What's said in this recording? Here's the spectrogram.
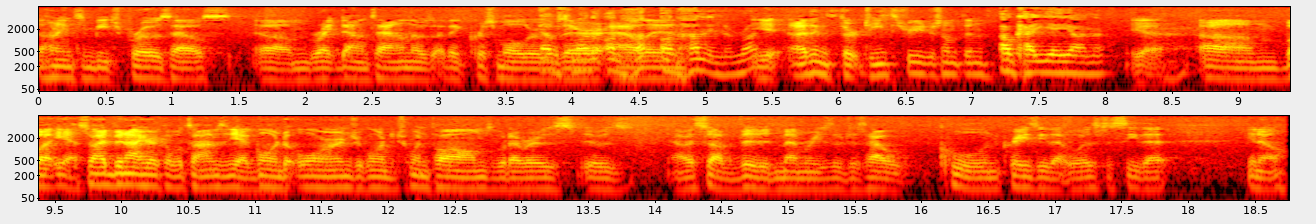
the Huntington Beach Pros house um, right downtown. That was I think Chris Moeller That was was there. on, Alan. on Huntington, right? Yeah, I think 13th Street or something. Okay, yeah, yeah, I know. Yeah, um, but yeah, so I'd been out here a couple times, and yeah, going to Orange or going to Twin Palms, whatever. It was, it was. I still have vivid memories of just how cool and crazy that was to see that. You know,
